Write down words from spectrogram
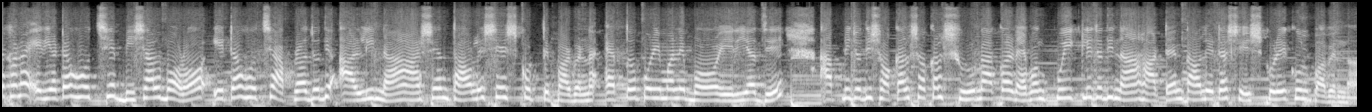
চিড়িয়াখানা এরিয়াটা হচ্ছে বিশাল বড়। এটা হচ্ছে আপনারা যদি আর্লি না আসেন তাহলে শেষ করতে পারবেন না। এত পরিমাণে বড় এরিয়া যে আপনি যদি সকাল সকাল শুরু না করেন এবং কুইকলি যদি না হাঁটেন তাহলে এটা শেষ করে কুল পাবেন না।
